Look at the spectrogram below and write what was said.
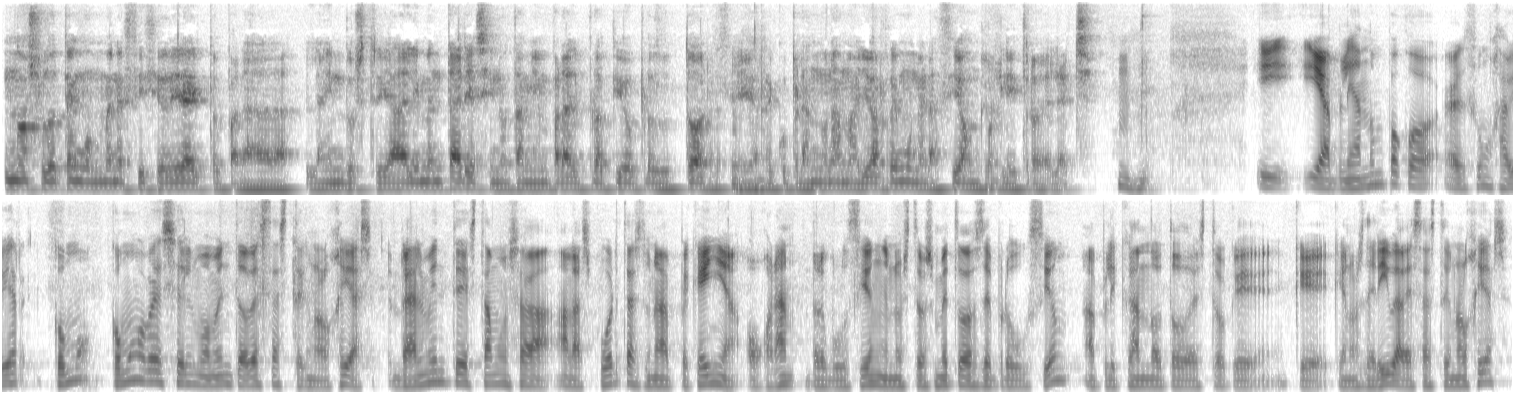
no solo tenga un beneficio directo para la industria alimentaria, sino también para el propio productor, eh, recuperando una mayor remuneración por litro de leche. Y, ampliando un poco el Zoom, Javier, ¿cómo, ¿cómo, ves el momento de estas tecnologías? ¿Realmente estamos a, las puertas de una pequeña o gran revolución en nuestros métodos de producción aplicando todo esto que, que, nos deriva de estas tecnologías?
